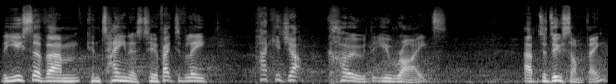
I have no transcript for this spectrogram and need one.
the use of um, containers to effectively package up code that you write uh, to do something.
